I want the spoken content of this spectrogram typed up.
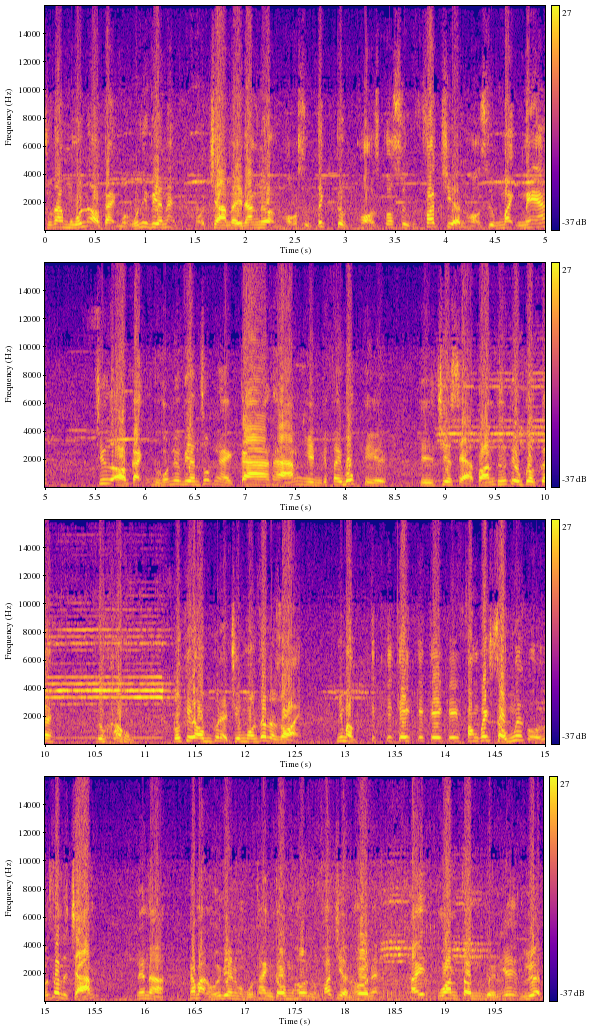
Chúng ta muốn ở cạnh một huấn luyện viên ấy họ tràn đầy năng lượng họ có sự tích cực họ có sự phát triển họ sự mạnh mẽ. Chứ ở cạnh huấn luyện viên suốt ngày ca thán nhìn cái facebook thì thì chia sẻ toán thứ tiêu cực đây đúng không? Đôi khi ông có thể chuyên môn rất là giỏi nhưng mà cái cái cái cái cái, cái phong cách sống ấy của nó rất là chán. Nên là các bạn huấn luyện viên mà muốn thành công hơn và phát triển hơn ấy hãy quan tâm đến cái luyện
